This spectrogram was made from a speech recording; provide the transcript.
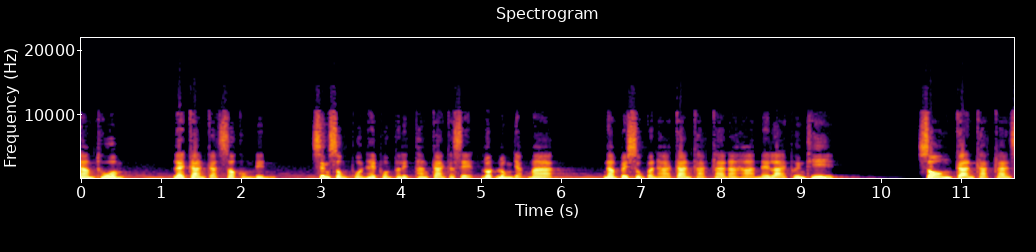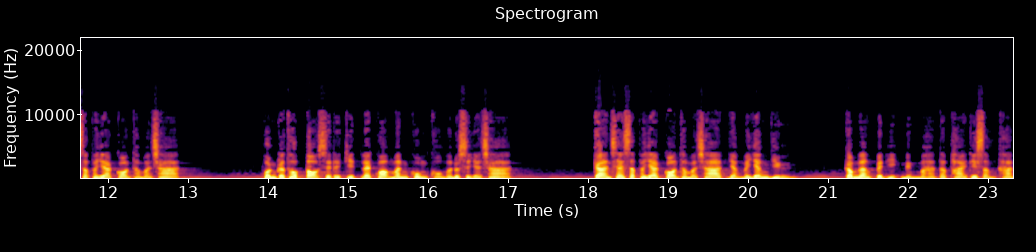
น้ำท่วม และการกัดเซาะของดิน ซึ่งส่งผลให้ผลผลิตทางการเกษตรลดลงอย่างมากนำไปสู่ปัญหาการขาดแคลนอาหารในหลายพื้นที่ 2. การขาดแคลนทรัพยากรธรรมชาติ ผลกระทบต่อเศรษฐกิจและความมั่นคงของมนุษยชาติ การใช้ทรัพยากรธรรมชาติอย่างไม่ยั่งยืนกำลังเป็นอีกหนึ่งมหันตภัยที่สำคัญ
